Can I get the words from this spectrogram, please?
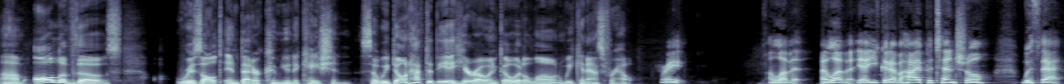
Um, all of those result in better communication. So we don't have to be a hero and go it alone. We can ask for help. Right. I love it. I love it. Yeah, you could have a high potential with that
